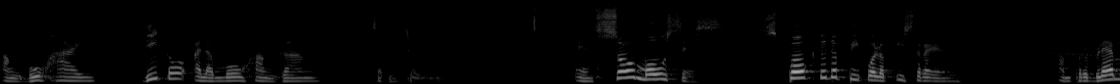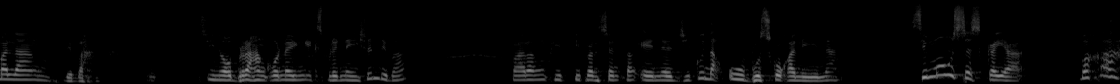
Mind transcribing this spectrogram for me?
ang buhay dito, alam mo hanggang sa eternity. And so Moses spoke to the people of Israel. Ang problema lang, di ba, sinobrahan ko na yung explanation, di ba? Parang 50% ng energy ko, naubos ko kanina. Si Moses kaya, baka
